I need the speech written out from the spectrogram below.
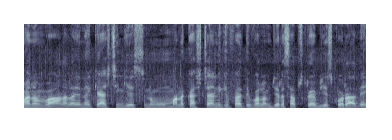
మనం వానలైనా క్యాస్టింగ్ చేస్తున్నాము మన కష్టానికి ప్రతిఫలం జర సబ్స్క్రైబ్ చేసుకోరాదే.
